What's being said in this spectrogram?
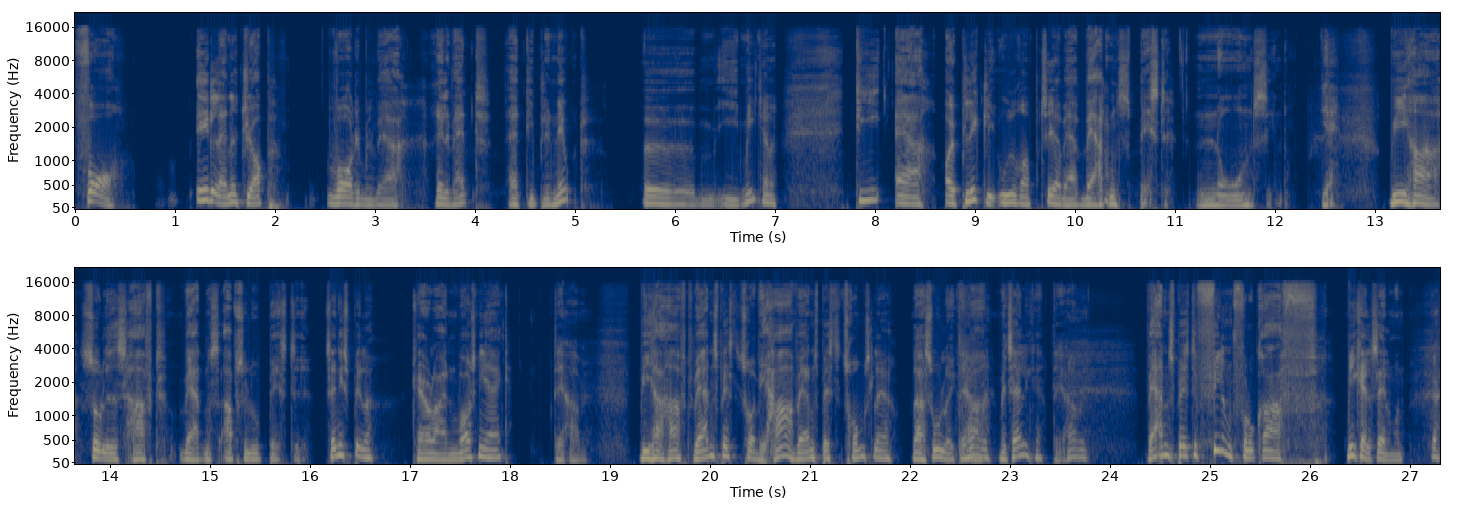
får et eller andet job, hvor det vil være relevant, at de bliver nævnt, øh, i medierne, de er øjeblikkeligt udråbt til at være verdens bedste nogensinde. Ja. Vi har således haft verdens absolut bedste tennisspiller, Caroline Wozniak. Det har vi. Vi har haft verdens bedste, tror jeg, vi har verdens bedste trommeslager, Lars Ulrik Det har fra vi. Metallica. Det har vi. Verdens bedste filmfotograf, Michael Salmon. Ja.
